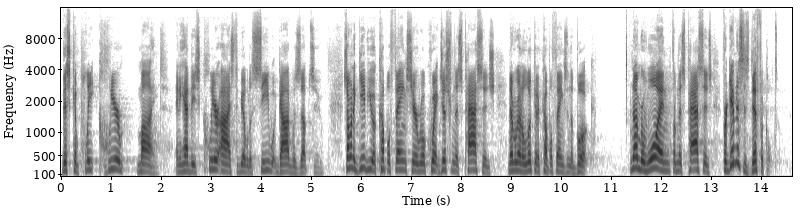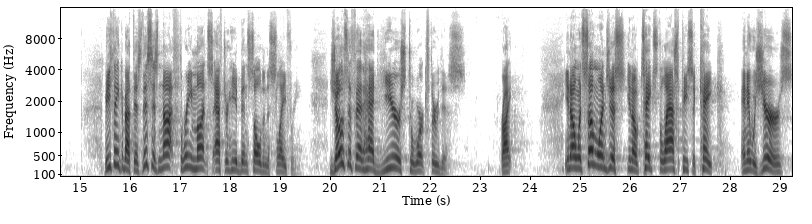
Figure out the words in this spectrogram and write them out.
this complete clear mind and he had these clear eyes to be able to see what God was up to. So I want to give you a couple things here, real quick, just from this passage, and then we're going to look at a couple things in the book. Number one, from this passage, forgiveness is difficult. But you think about this this is not three months after he had been sold into slavery. Joseph had had years to work through this, right? You know, when someone just, you know, takes the last piece of cake and it was yours,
